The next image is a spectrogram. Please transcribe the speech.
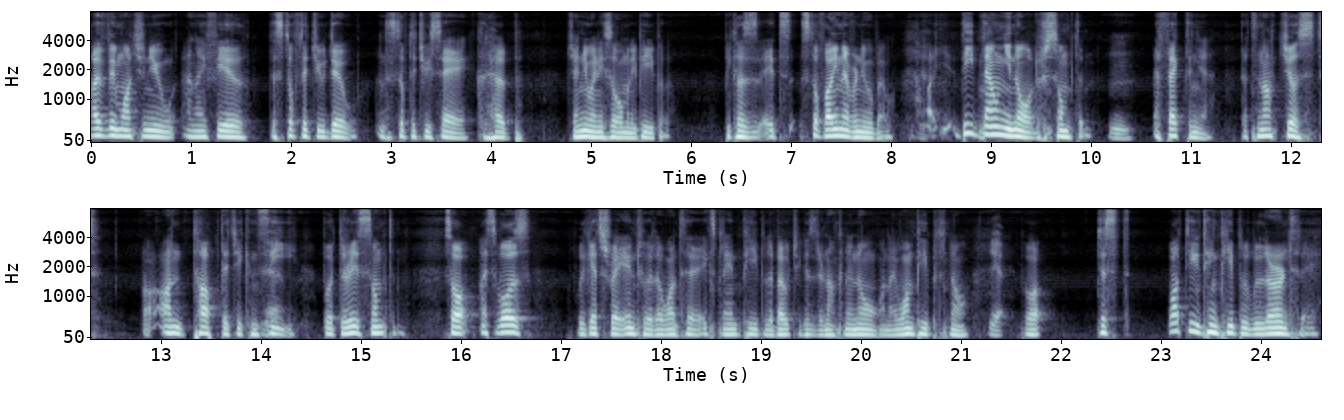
I've been watching you, and I feel the stuff that you do and the stuff that you say could help genuinely so many people because it's stuff I never knew about. Yeah. Deep down, you know, there's something Mm. affecting you that's not just on top that you can Yeah. see, but there is something. So I suppose we'll get straight into it. I want to explain to people about you because they're not going to know, and I want people to know. Yeah. But just what do you think people will learn today?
